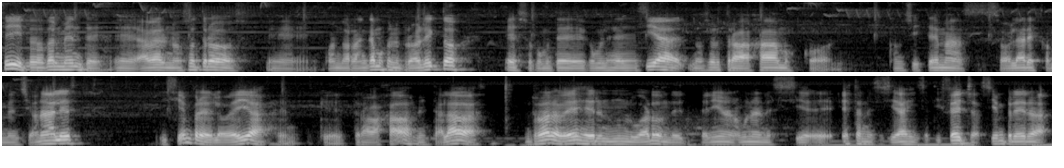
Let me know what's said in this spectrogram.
Sí, totalmente. Eh, a ver, nosotros eh, cuando arrancamos con el proyecto eso, como, te, como les decía, nosotros trabajábamos con, sistemas solares convencionales y siempre lo veías, que trabajabas, lo instalabas. Rara vez era en un lugar donde tenían una necesidad, estas necesidades insatisfechas. Siempre era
